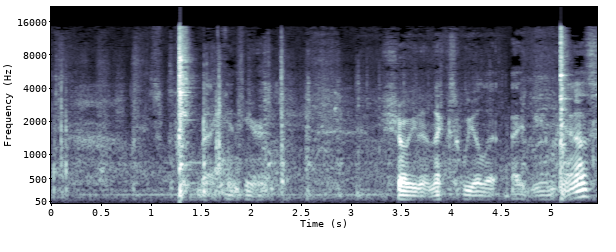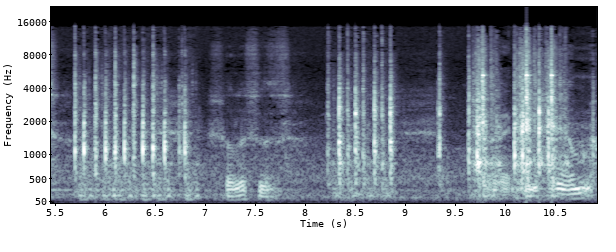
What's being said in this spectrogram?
Let's put it back in here and show you the next wheel that IBM has. So this is IBM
